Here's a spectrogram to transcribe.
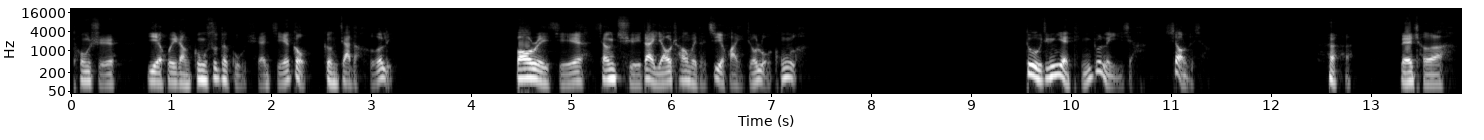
同时也会让公司的股权结构更加的合理。包瑞杰想取代姚长伟的计划也就落空了。杜金燕停顿了一下，笑了笑：“哈哈，连城啊，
